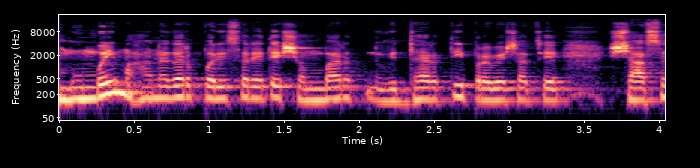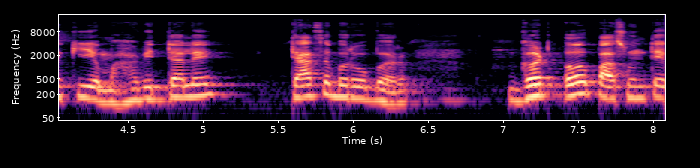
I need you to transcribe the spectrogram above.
मुंबई महानगर परिसर येथे शंभर विद्यार्थी प्रवेशाचे शासकीय महाविद्यालय त्याचबरोबर गट अ पासून ते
